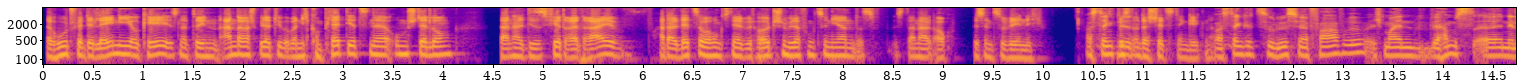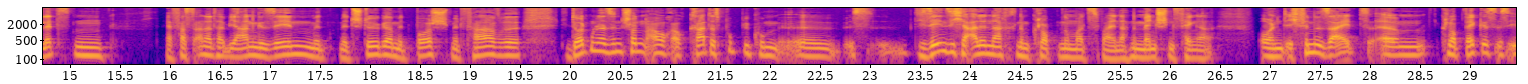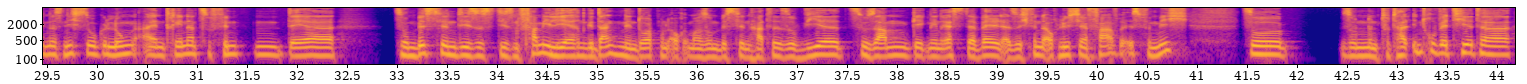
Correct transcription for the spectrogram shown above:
Der Hut für Delaney, okay, ist natürlich ein anderer Spielertyp, aber nicht komplett jetzt eine Umstellung. Dann halt dieses 4-3-3, hat halt letzte Woche funktioniert, wird heute schon wieder funktionieren. Das ist dann halt auch ein bisschen zu wenig. Was denkt ihr, unterschätzt den Gegner. Was denkt ihr zu Lucien Favre? Ich meine, wir haben es äh, in den letzten ja, fast anderthalb Jahren gesehen mit, mit Stöger, mit Bosch, mit Favre. Die Dortmunder sind schon auch, auch gerade das Publikum, äh, ist, die sehen sich ja alle nach einem Klopp Nummer zwei, nach einem Menschenfänger. Und ich finde, seit ähm, Klopp weg ist, ist ihnen es nicht so gelungen, einen Trainer zu finden, der so ein bisschen dieses, diesen familiären Gedanken, den Dortmund auch immer so ein bisschen hatte, so wir zusammen gegen den Rest der Welt. Also ich finde auch Lucien Favre ist für mich so, so ein total introvertierter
